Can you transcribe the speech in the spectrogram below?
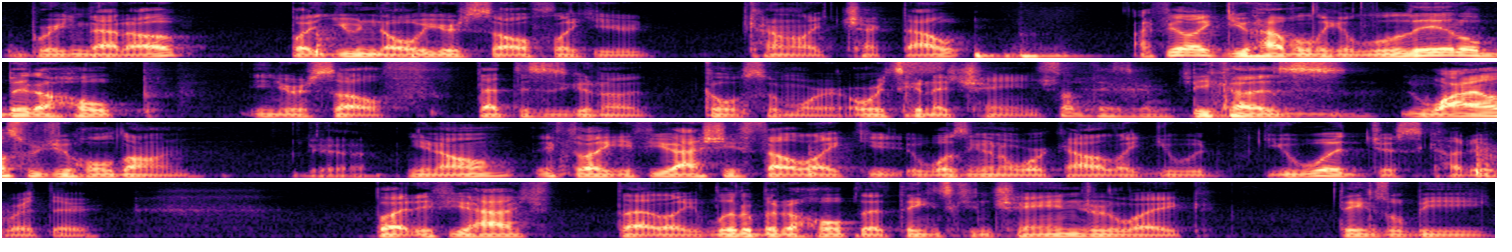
bring that up, but you know yourself like you're kind of like checked out. I feel like you have like a little bit of hope in yourself that this is gonna go somewhere or it's gonna change. Something's gonna change. Because why else would you hold on? Yeah. You know, if like if you actually felt like you, it wasn't gonna work out, like you would you would just cut it right there. But if you have that like little bit of hope that things can change or like things will be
